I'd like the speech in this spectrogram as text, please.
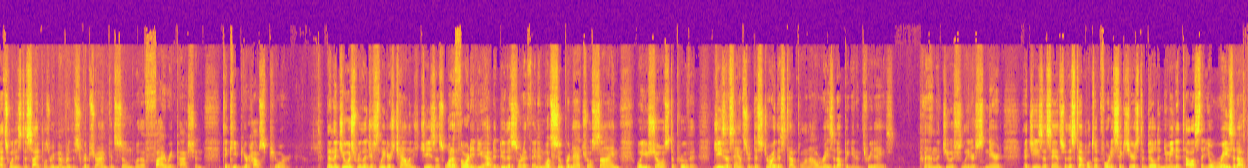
That's when his disciples remembered the scripture I am consumed with a fiery passion to keep your house pure. Then the Jewish religious leaders challenged Jesus What authority do you have to do this sort of thing? And what supernatural sign will you show us to prove it? Jesus answered, Destroy this temple, and I'll raise it up again in three days. And the Jewish leaders sneered at Jesus' answer. This temple took 46 years to build, and you mean to tell us that you'll raise it up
